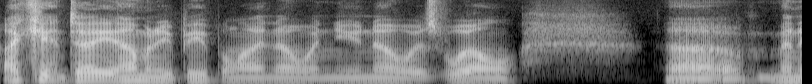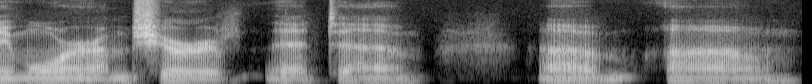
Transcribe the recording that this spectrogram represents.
I can't tell you how many people I know, and you know as well, uh, many more. I'm sure that um, um, um,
